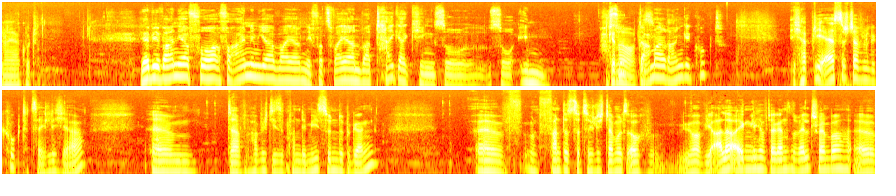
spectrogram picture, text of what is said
naja gut. Ja, wir waren ja vor, vor einem Jahr, war ja, nee, vor zwei Jahren war Tiger King so, so in. Hast Genau, du da mal reingeguckt? Ich habe die erste Staffel geguckt, tatsächlich, ja. Ähm, da habe ich diese Pandemiesünde begangen. Äh, und fand das tatsächlich damals auch, ja, wie alle eigentlich auf der ganzen Welt scheinbar, äh,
